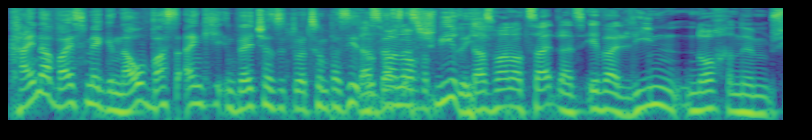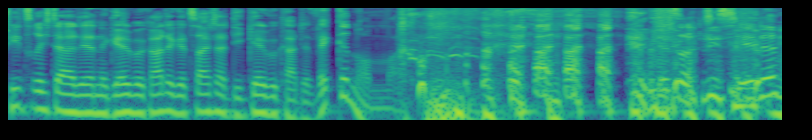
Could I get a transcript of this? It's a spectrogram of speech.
keiner weiß mehr genau, was eigentlich in welcher Situation passiert. Das, und das war noch, ist schwierig. Das war noch Zeiten, als Ewald Lien noch einem Schiedsrichter, der eine gelbe Karte gezeigt hat, die gelbe Karte weggenommen hat. Jetzt noch die Szene.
